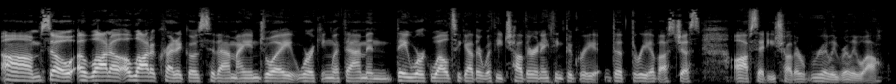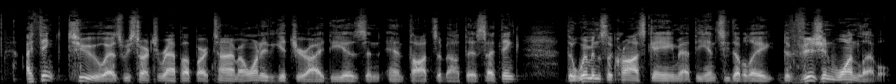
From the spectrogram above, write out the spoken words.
um, so a lot of a lot of credit goes to them. I enjoy working with them, and they work well together with each other. And I think the the three of us just offset each other really really well. I think too, as we start to wrap up our time, I wanted to get your ideas and, and thoughts about this. I think the women's lacrosse game at the NCAA Division One level,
